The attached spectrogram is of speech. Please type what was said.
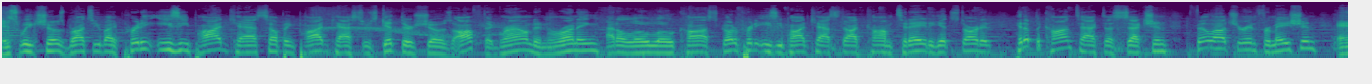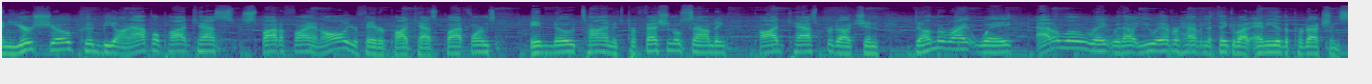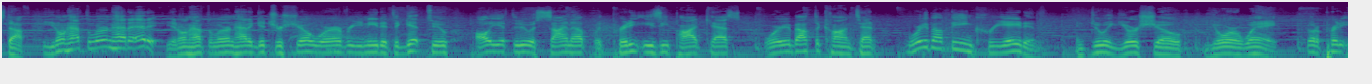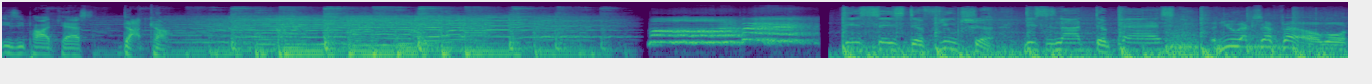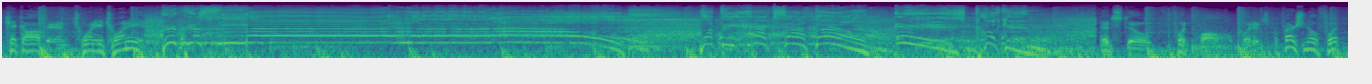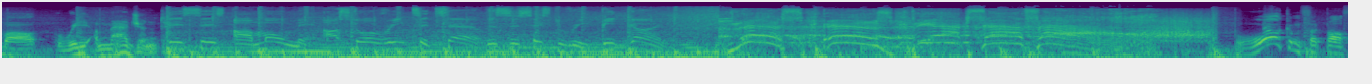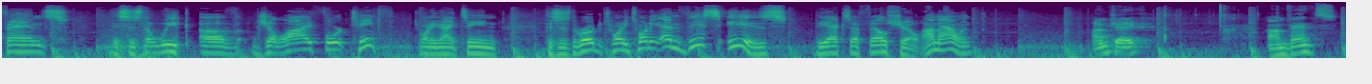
This week's show is brought to you by Pretty Easy Podcasts, helping podcasters get their shows off the ground and running at a low, low cost. Go to prettyeasypodcast.com today to get started. Hit up the contact us section, fill out your information, and your show could be on Apple Podcasts, Spotify, and all your favorite podcast platforms in no time. It's professional sounding podcast production done the right way at a low rate without you ever having to think about any of the production stuff. You don't have to learn how to edit. You don't have to learn how to get your show wherever you need it to get to. All you have to do is sign up with Pretty Easy Podcasts, worry about the content, worry about being creative and doing your show your way. Go to prettyeasypodcast.com. This is the future. This is not the past. The new XFL will kick off in 2020. If you smell what the XFL is cooking. It's still football, but it's professional football reimagined. This is our moment, our story to tell. This is history begun. This is the XFL. Welcome, football fans. This is the week of July 14th, 2019. This is the road to 2020, and this is the XFL show. I'm Alan. I'm Jake. I'm Vince.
